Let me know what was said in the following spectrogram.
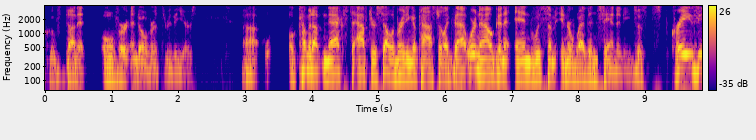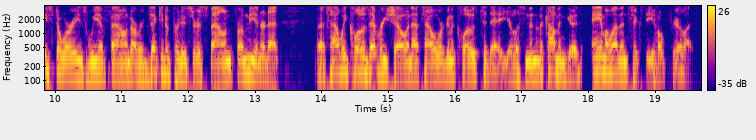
who've done it over and over through the years. Uh, well, coming up next, after celebrating a pastor like that, we're now going to end with some interweb insanity. Just crazy stories we have found, our executive producer has found from the internet. That's how we close every show, and that's how we're going to close today. You're listening to The Common Good, AM 1160, Hope for Your Life.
